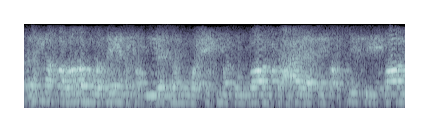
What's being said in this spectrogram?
فلما قرره وبين فضيلته وحكمة الله تعالى في تخصيصه قال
